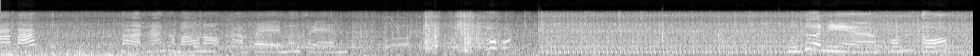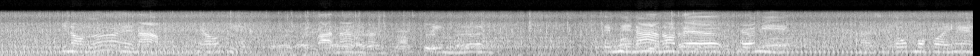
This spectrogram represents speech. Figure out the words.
เเนาะขามไปเมืองแสนมื้อคืนนี่ฝนตกพี่น้องเอ้ยน้ำแถวเขตบ้านนั่งกันน้ำเต็เต็มมเลยเต็มให้หน้าเนาะแต่แถวนี้น่าสิตกบ่ค่อยแห้ง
